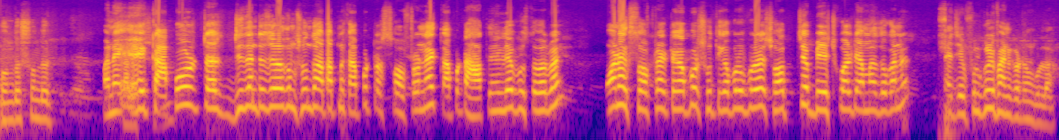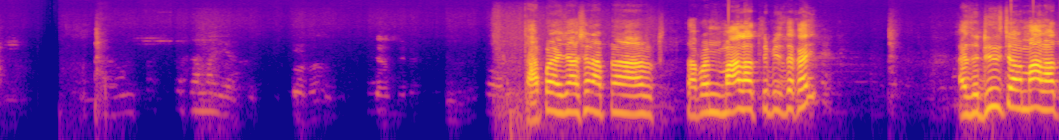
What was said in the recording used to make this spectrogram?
সুন্দর সুন্দর। মানে এই কাপড়টা ডিজাইনটা যেরকম সুন্দর আপনি কাপড়টা সফট অনেক কাপড়টা হাতে নিলে বুঝতে পারবেন অনেক সফট একটা কাপড় সুতি কাপড় উপরে সবচেয়ে বেস্ট কোয়ালিটি আমার দোকানে এই যে ফুলগুলি ফাইন কটনগুলা। তারপর এই যে আসেন আপনার আর তারপর আমি মাল হাত পিস দেখাই। এই যে ডিজিটাল মাল হাত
